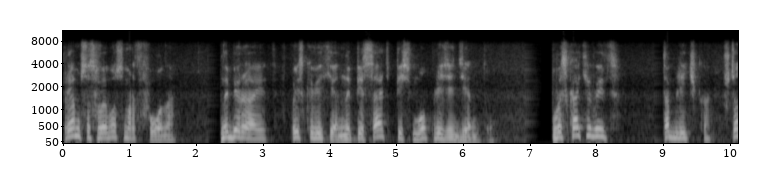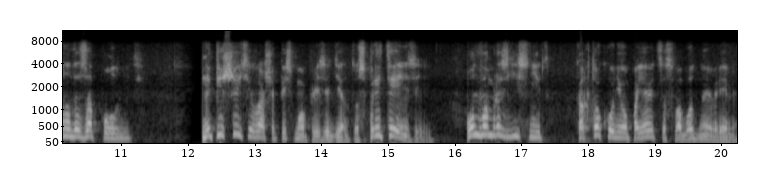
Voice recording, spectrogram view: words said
прямо со своего смартфона набирает в поисковике «написать письмо президенту». Выскакивает табличка, что надо заполнить. Напишите ваше письмо президенту с претензией. Он вам разъяснит, как только у него появится свободное время.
